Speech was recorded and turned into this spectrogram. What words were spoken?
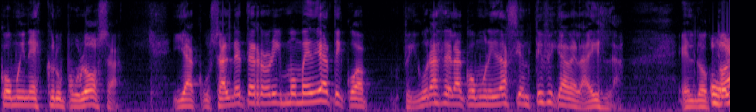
como inescrupulosa y acusar de terrorismo mediático a figuras de la comunidad científica de la isla. El doctor,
